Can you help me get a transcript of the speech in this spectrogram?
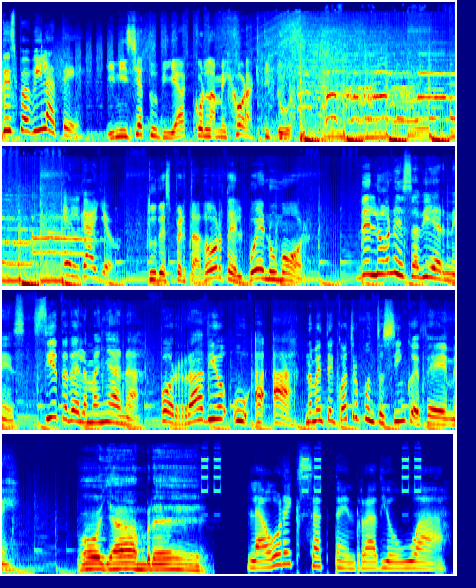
Despabilate. Inicia tu día con la mejor actitud. El gallo. Tu despertador del buen humor. De lunes a viernes, 7 de la mañana, por Radio UAA 94.5 FM. ¡Oh, ya, hombre! La hora exacta en Radio UAA,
